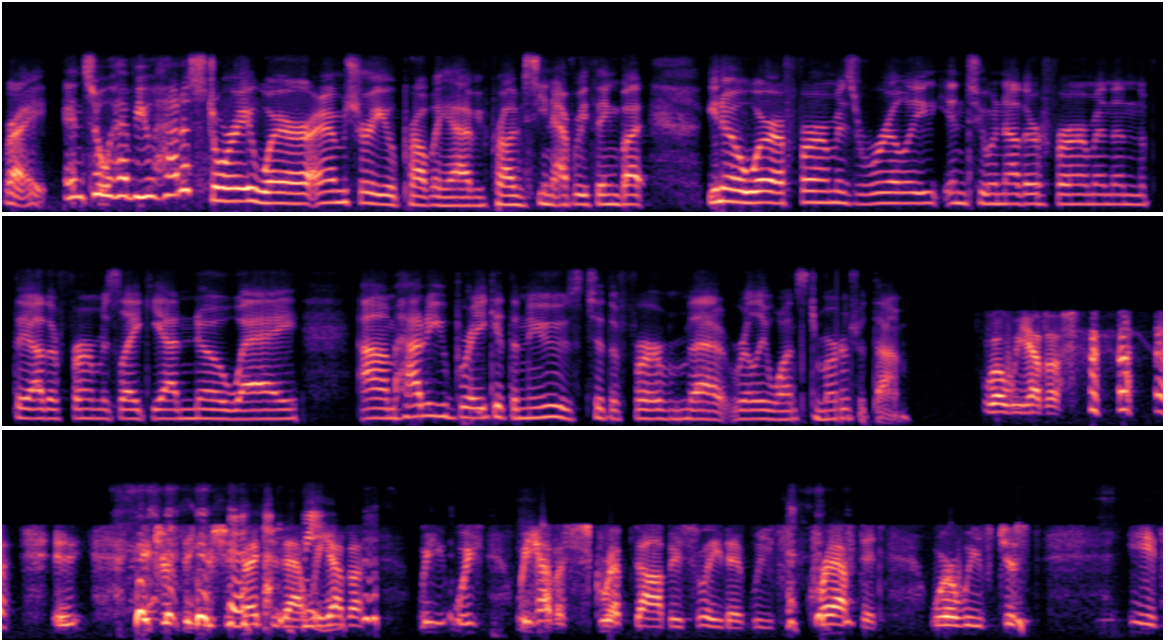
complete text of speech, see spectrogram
Right. And so have you had a story where and I'm sure you probably have, you've probably seen everything, but you know, where a firm is really into another firm and then the, the other firm is like, yeah, no way. Um, how do you break it the news to the firm that really wants to merge with them? Well, we have a interesting. You should mention that we have a we, we we have a script, obviously, that we've crafted where we've just it's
